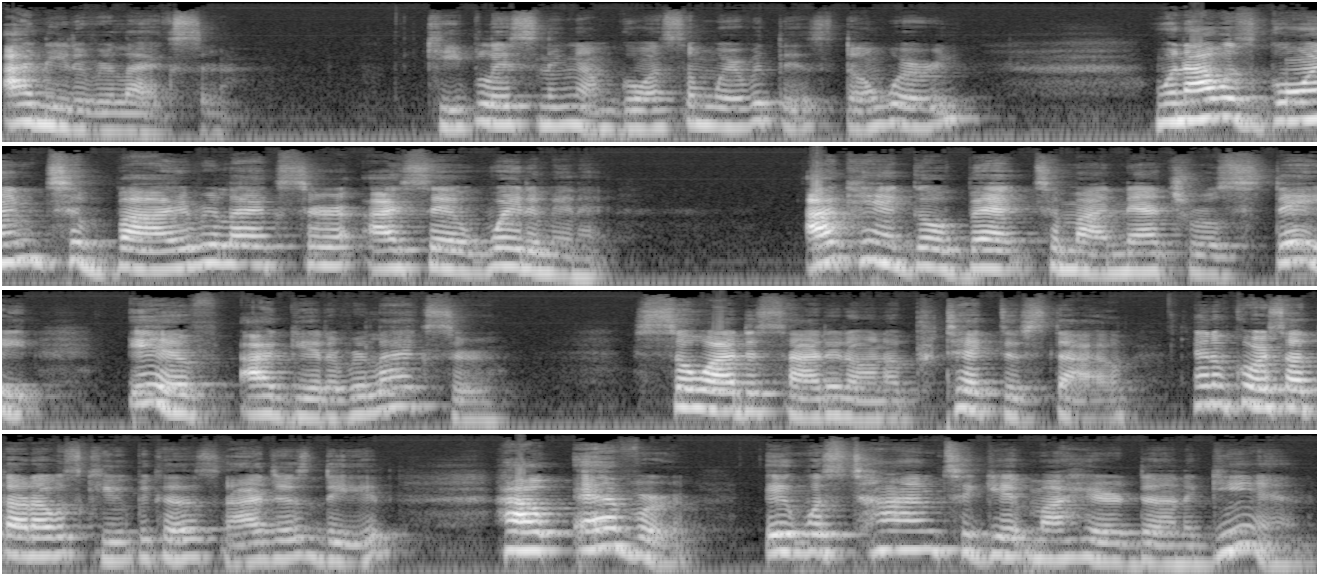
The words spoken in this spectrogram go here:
I need a relaxer. Keep listening. I'm going somewhere with this. Don't worry. When I was going to buy a relaxer, I said, wait a minute. I can't go back to my natural state if I get a relaxer. So I decided on a protective style. And of course, I thought I was cute because I just did. However, it was time to get my hair done again.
